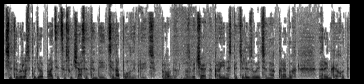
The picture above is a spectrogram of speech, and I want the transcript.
Світовий розподіл праці це сучасна тенденція, вона поглиблюється. Правда? Ну, звичайно, країни спеціалізуються на окремих ринках, от,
